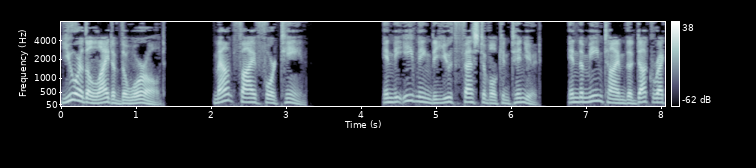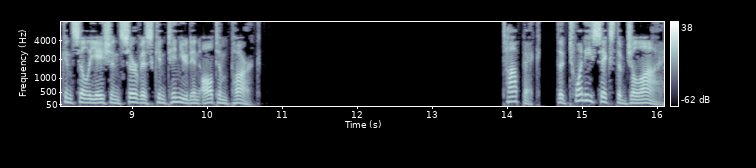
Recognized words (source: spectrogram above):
"'You are the light of the world' Mount 514. In the evening the youth festival continued. In the meantime the Duck Reconciliation Service continued in Altum Park. The 26th of July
